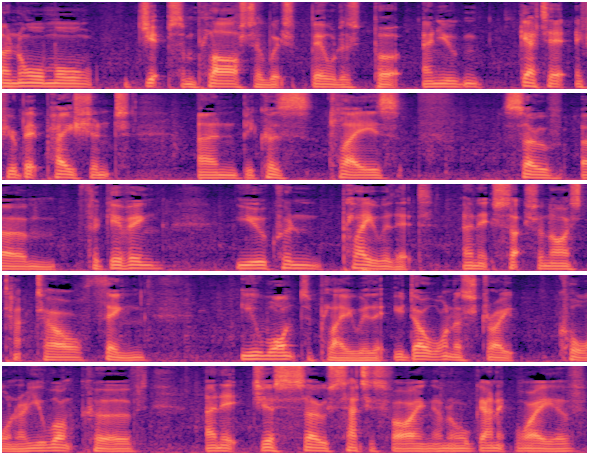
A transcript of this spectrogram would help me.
a normal gypsum plaster which builders put. And you can get it if you're a bit patient and because clay is so um, forgiving you can play with it and it's such a nice tactile thing. You want to play with it. You don't want a straight corner. You want curved and it just so satisfying an organic way of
